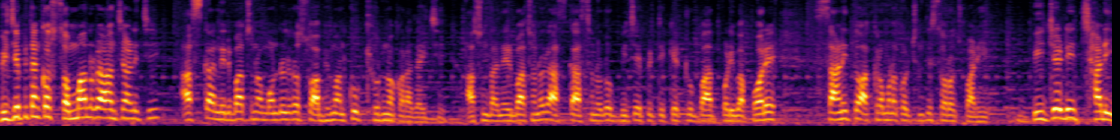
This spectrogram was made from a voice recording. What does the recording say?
বিজেপি তাঙ্ক সম্মানের আঞ্চ আনিছি আস্কা নির্বাচন মন্ডলীর স্বাভিমানকু ক্ষুণ্ণ করা যাই আসন্তা নির্বাচনের আস্কা আসনরু বিজেপি টিকেট্রু বাদ পড়া পরে শাণিত আক্রমণ করছেন সরোজ পাড়ি বিজেডি ছাড়ি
